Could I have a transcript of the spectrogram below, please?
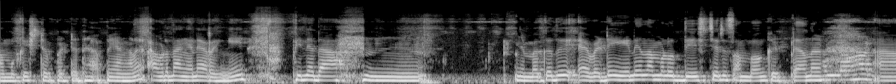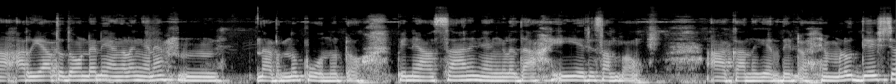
നമുക്ക് ഇഷ്ടപ്പെട്ടത്. അപ്പോൾ ഞങ്ങൾ അവിടെ നിന്ന് അങ്ങനെ ഇറങ്ങി. പിന്നെ ഇതാ നമുക്കത് എവിടെയാണ് നമ്മൾ ഉദ്ദേശിച്ചൊരു സംഭവം കിട്ടുക എന്ന് അറിയാത്തത് കൊണ്ട് തന്നെ ഞങ്ങളിങ്ങനെ നടന്നു പോന്നു കേട്ടോ പിന്നെ അവസാനം ഞങ്ങളിതാ ഈ ഒരു സംഭവം ആക്കാന്ന് കരുതി കേട്ടോ നമ്മൾ ഉദ്ദേശിച്ച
